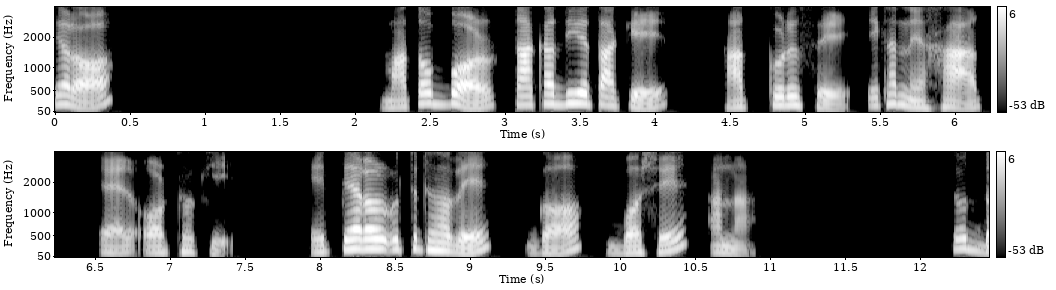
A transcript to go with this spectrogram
তেরো, মাতব্বর, টাকা দিয়ে তাকে হাত করেছে। এখানে হাত এর অর্থ কি? এই তেরোর উত্তরটি হবে গ, বসে আনা। চোদ্দ,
